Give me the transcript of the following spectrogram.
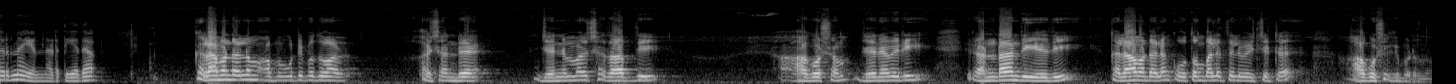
നിർണയം നടത്തിയത്. കലാമണ്ഡലം അപ്പുകുട്ടി പൊതുവാൾ ആശാന്റെ ജന്മശതാബ്ദി ആഘോഷം ജനുവരി രണ്ടാം തീയതി കലാമണ്ഡലം കൂത്തമ്പലത്തിൽ വെച്ചിട്ട് ആഘോഷിക്കപ്പെടുന്നു.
